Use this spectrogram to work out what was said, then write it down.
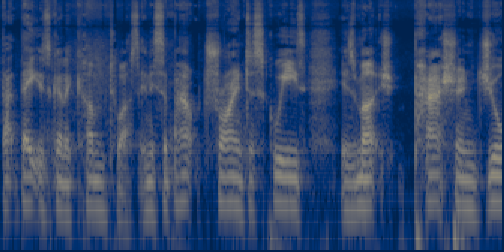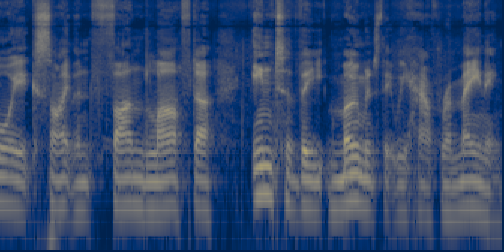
that date is going to come to us. And it's about trying to squeeze as much passion, joy, excitement, fun, laughter into the moments that we have remaining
